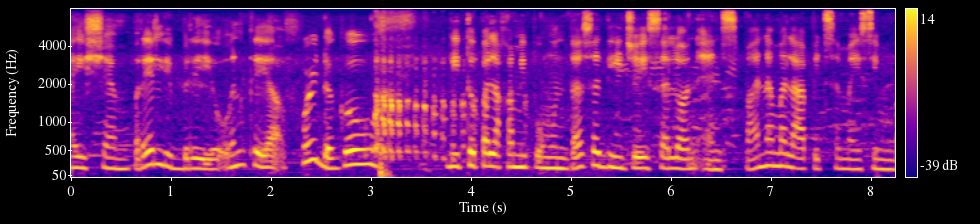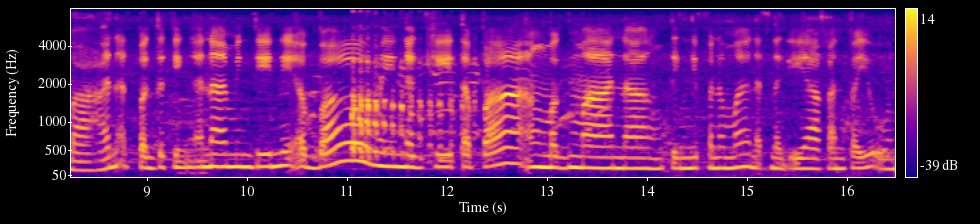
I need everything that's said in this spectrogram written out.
Ay syempre libre yun kaya for the go. Dito pala kami pumunta sa DJ Salon and Spa na malapit sa may simbahan at pagdating nga namin din eh, abaw, may nagkita pa ang magmanang tingni pa naman at nag-iyakan pa yun.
